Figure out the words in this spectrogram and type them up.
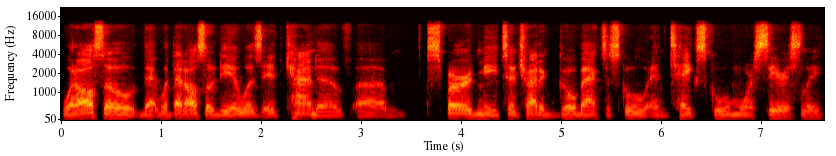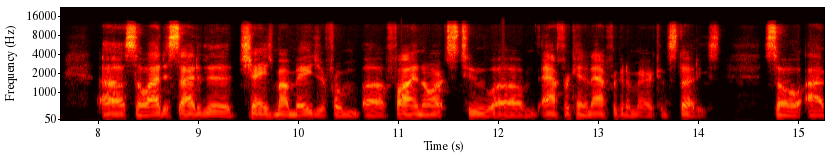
What also that what that also did was it kind of um, spurred me to try to go back to school and take school more seriously. Uh, so I decided to change my major from uh, fine arts to um, African and African American studies. So I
